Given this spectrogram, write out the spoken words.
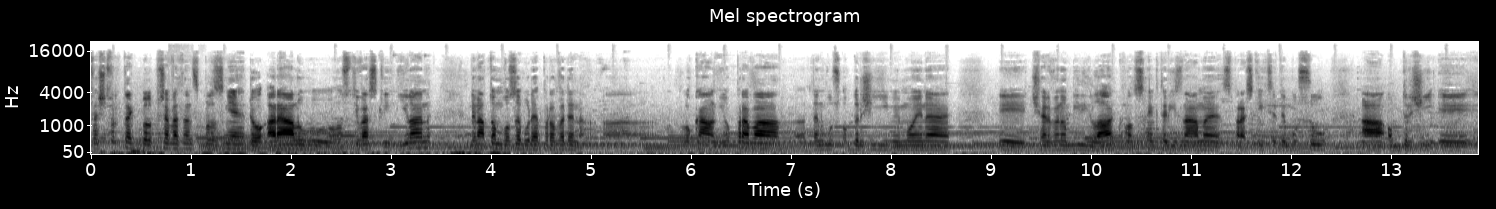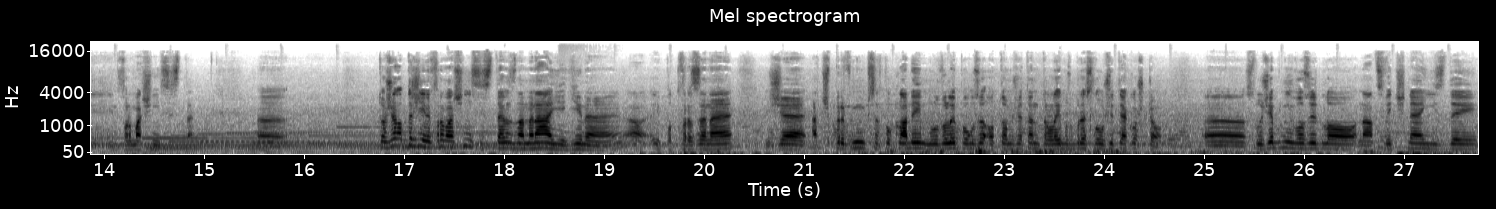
Ve čtvrtek byl převezen z Plzně do areálu hostivarských dílen, kde na tom voze bude provedena lokální oprava. Ten vůz obdrží mimo jiné i červenobílý lak, vlastně, který známe z pražských citybusů a obdrží i informační systém. Eh, To, že obdrží informační systém, znamená jediné a i potvrzené, že ač první předpoklady mluvili pouze o tom, že ten trolejbus bude sloužit jakožto eh, služební vozidlo na cvičné jízdy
